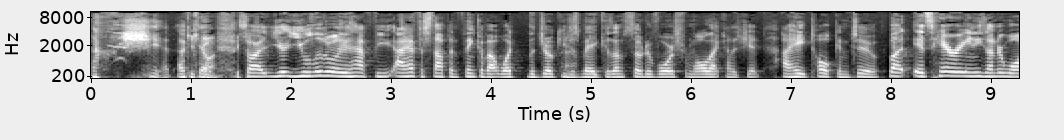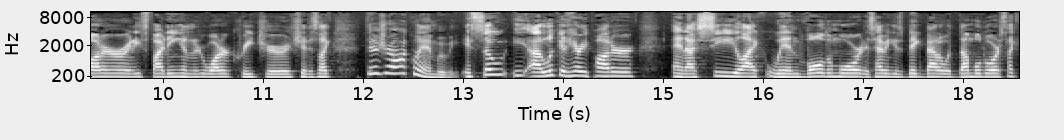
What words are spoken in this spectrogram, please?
shit. Okay, going, keep sorry. You you literally have to. I have to stop and think about what the joke you just Uh-huh. made because I'm so divorced from all that kind of shit. I hate Tolkien too. But it's Harry and he's underwater and he's fighting an underwater creature and shit. It's like there's your Aquaman movie. It's so. I look at Harry Potter. And I see like when Voldemort is having his big battle with Dumbledore, it's like,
